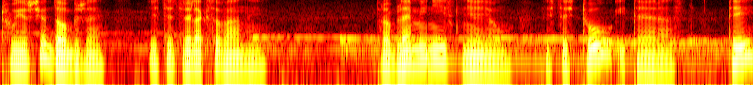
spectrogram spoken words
Czujesz się dobrze, jesteś zrelaksowany. Problemy nie istnieją. Jesteś tu i teraz. Ty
